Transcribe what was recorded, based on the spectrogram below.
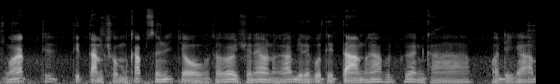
อบคุณครับที่ติดตามชมครับสนิทโจทาวเวลชาแนลนะครับอย่าลืมกดติดตามนะครับเพื่อนๆครับสวัสดีครับ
